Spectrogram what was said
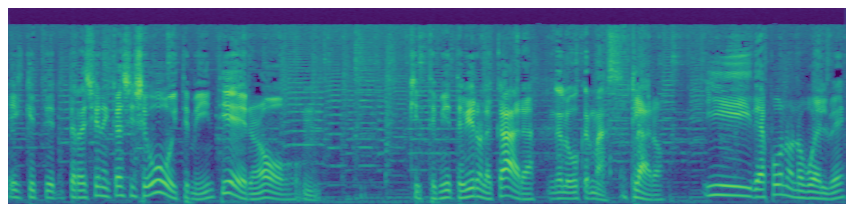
el que te, te recibe en casa y dice, uy, te mintieron, o mm. que te, vieron la cara. No lo busquen más. Claro. Y después uno no vuelve,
